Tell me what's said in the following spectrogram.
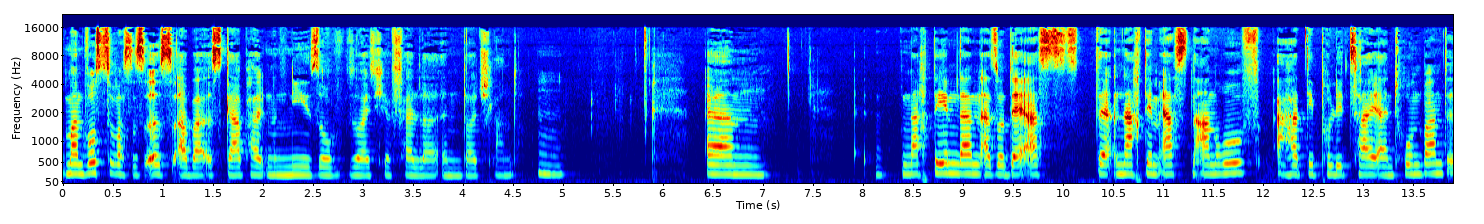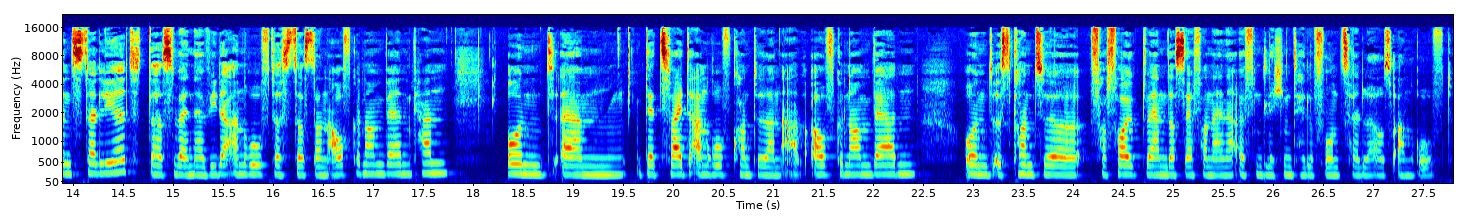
man wusste, was es ist, aber es gab halt noch nie so solche Fälle in Deutschland. Mhm. Ähm, nachdem dann, also der erst, der, nach dem ersten Anruf hat die Polizei ein Tonband installiert, dass wenn er wieder anruft, dass das dann aufgenommen werden kann. Und ähm, der zweite Anruf konnte dann aufgenommen werden und es konnte verfolgt werden, dass er von einer öffentlichen Telefonzelle aus anruft.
